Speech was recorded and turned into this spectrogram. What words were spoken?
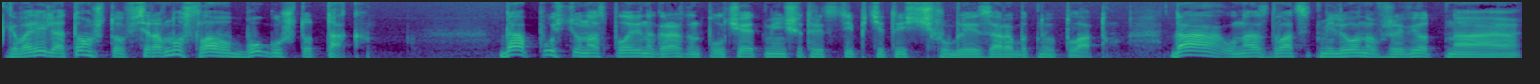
говорили о том, что все равно, слава богу, что так. Да, пусть у нас половина граждан получает меньше 35 тысяч рублей заработную плату. Да, у нас 20 миллионов живет на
